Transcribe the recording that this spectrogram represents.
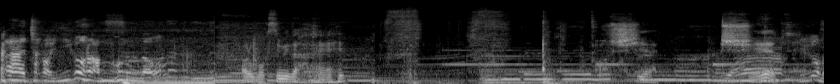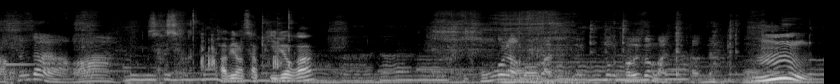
아 잠깐 이걸 안 먹는다고? 바로 먹습니다. 오쉣. 쉣. 기가 막힌다 야. 와. 밥이랑 싹 비벼가 국물랑 맛있는데 좀덜 익으면 맛있겠다. 음.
